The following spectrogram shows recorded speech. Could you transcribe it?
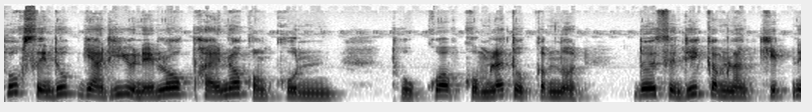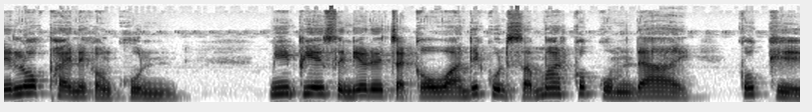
ทุกสิ่งทุกอย่างที่อยู่ในโลกภายนอกของคุณ ถูกควบคุมและถูกกำหนด โดยสิ่งที่กำลังคิดในโลกภายในของคุณ มีเพียงสิ่งเดียวในจักรวาลที่คุณสามารถควบคุมได้ ก็คือ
